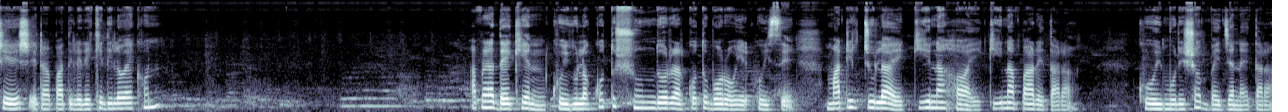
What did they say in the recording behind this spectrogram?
শেষ, এটা পাতিলে রেখে দিল এখন। আপনারা দেখেন খইগুলো কত সুন্দর আর কত বড় হয়েছে মাটির চুলায় কি না হয়, কি না পারে তারা। খই মুড়ি সব বেজে নেয় তারা।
